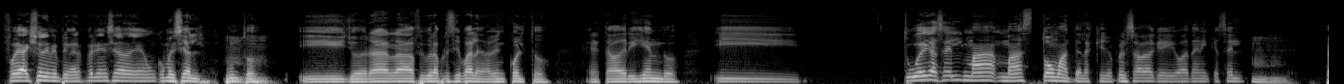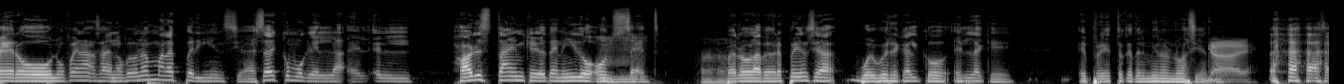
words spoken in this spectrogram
fue actually mi primera experiencia de un comercial, punto. Ujú. Y yo era la figura principal, era bien corto. Él estaba dirigiendo. Y tuve que hacer más, más tomas de las que yo pensaba que iba a tener que hacer. Ujú. Pero no fue nada, o sea, no fue una mala experiencia. Esa es como que la- el, el hardest time que yo he tenido on set. Ajá. Pero la peor experiencia, vuelvo y recalco, es la que el proyecto que termino no haciendo. Cae. Sí,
